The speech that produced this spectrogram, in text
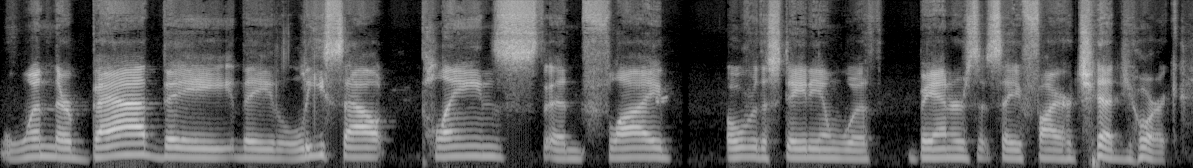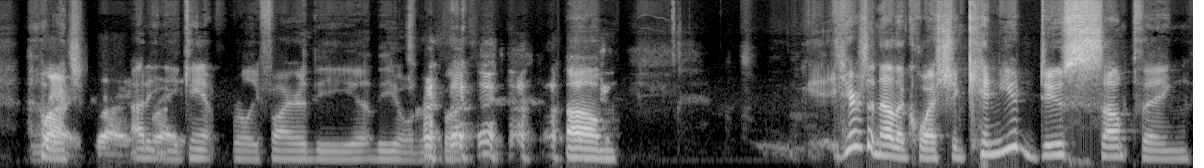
When they're bad, they they lease out planes and fly over the stadium with banners that say "Fire Jed York." Right. Which right. I, you right. can't really fire the uh, the owner, but um, here's another question: Can you do something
